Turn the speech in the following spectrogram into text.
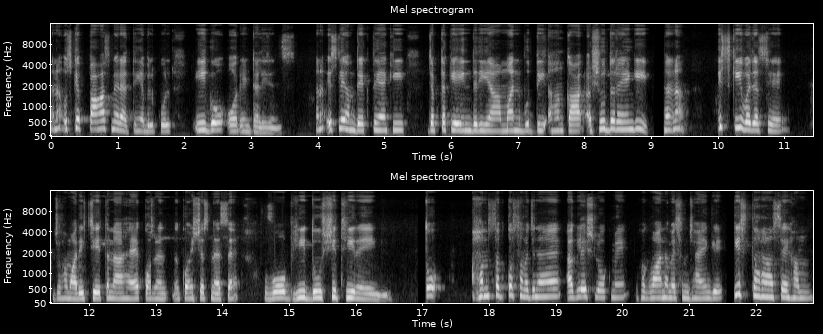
है ना? उसके पास में रहती है बिल्कुल ईगो और इंटेलिजेंस, है ना? इसलिए हम देखते हैं कि जब तक ये इंद्रियाँ, मन, बुद्धि, अहंकार अशुद्ध रहेंगी, है ना? इसकी वजह से जो हमारी चेतना है कॉन्शियसनेस है, वो भी दूषित ही रहेंगी। तो हम सबको समझना है, अगले श्लोक में भगवान हमें समझाएँगे किस तरह से हम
